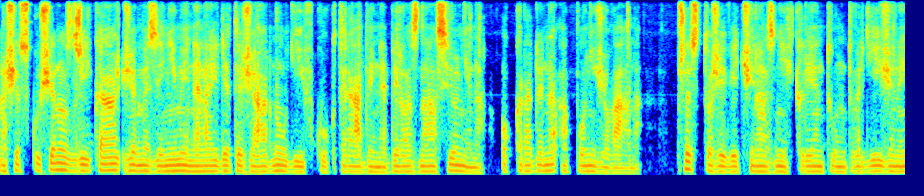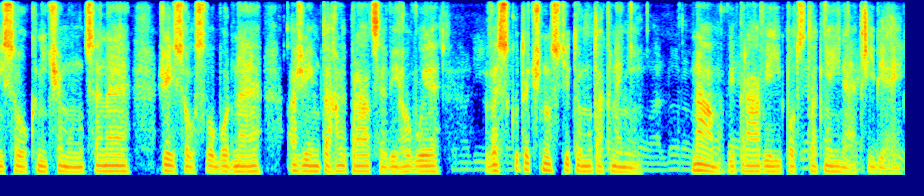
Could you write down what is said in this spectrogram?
Naše zkušenost říká, že mezi nimi nenajdete žádnou dívku, která by nebyla znásilněna, okradena a ponižována. Přestože většina z nich klientům tvrdí, že nejsou k ničemu nucené, že jsou svobodné a že jim tahle práce vyhovuje, ve skutečnosti tomu tak není. Nám vyprávějí podstatně jiné příběhy.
